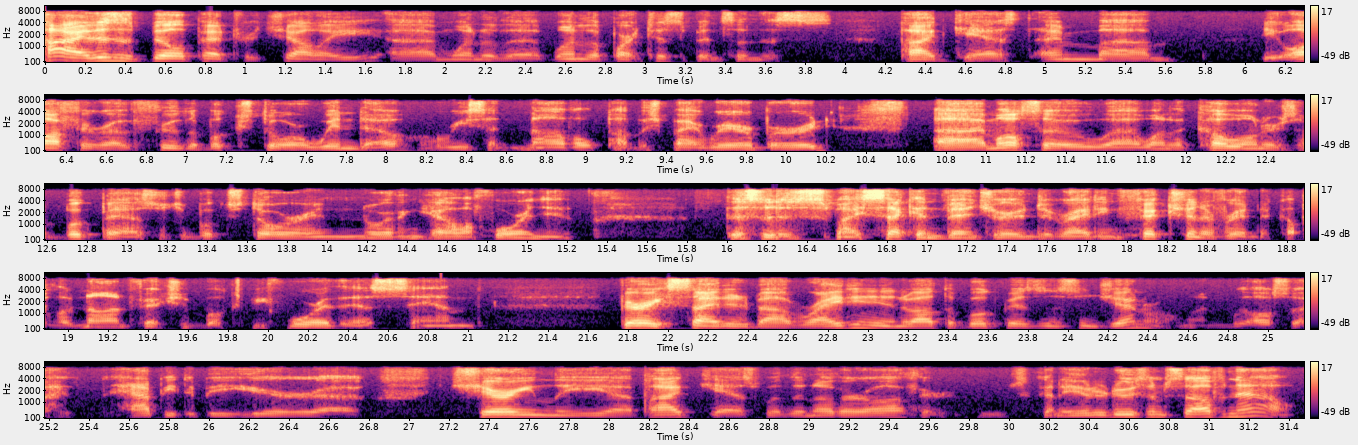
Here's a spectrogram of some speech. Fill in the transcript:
Hi, this is Bill Petrocelli. I'm one of the one of the participants in this podcast. I'm um, the author of Through the Bookstore Window, a recent novel published by Rare Bird. Uh, I'm also uh, one of the co-owners of Book Passage, a bookstore in Northern California. This is my second venture into writing fiction. I've written a couple of nonfiction books before this, and very excited about writing and about the book business in general. I'm also happy to be here uh, sharing the uh, podcast with another author who's going to introduce himself now.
